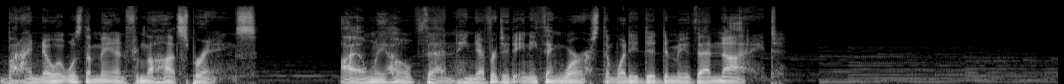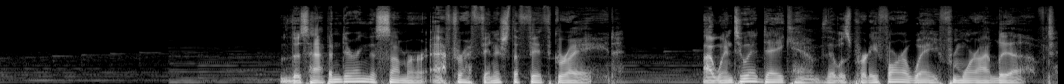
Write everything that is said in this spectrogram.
but I know it was the man from the hot springs. I only hope that he never did anything worse than what he did to me that night. This happened during the summer after I finished the fifth grade. I went to a day camp that was pretty far away from where I lived.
